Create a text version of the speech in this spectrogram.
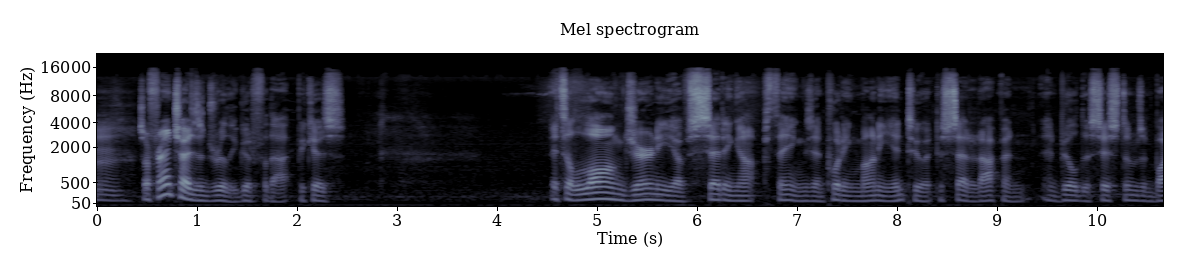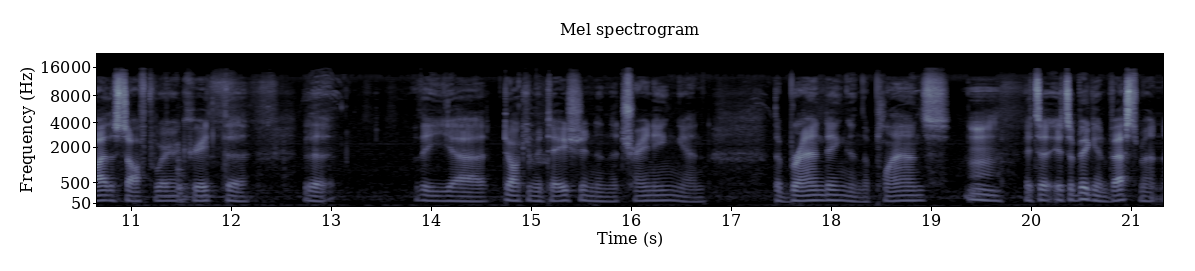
Mm. So franchising is really good for that because it's a long journey of setting up things and putting money into it to set it up and, and build the systems and buy the software and create the the the uh, documentation and the training and the branding and the plans. Mm. It's a it's a big investment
